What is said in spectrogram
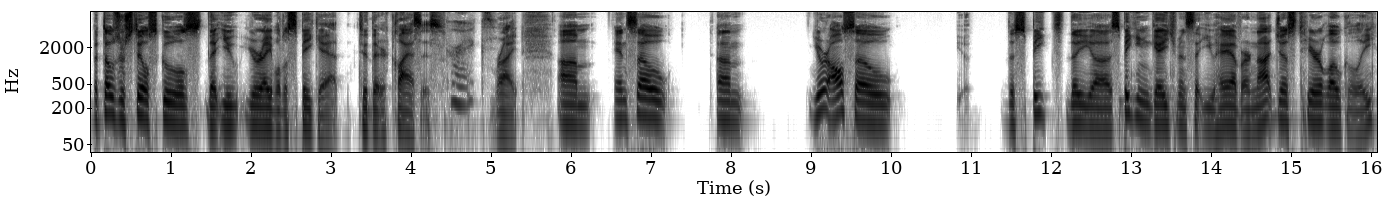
but those are still schools that you you're able to speak at to their classes, Correct. right? Um, and so, um, you're also the speaks the uh, speaking engagements that you have are not just here locally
